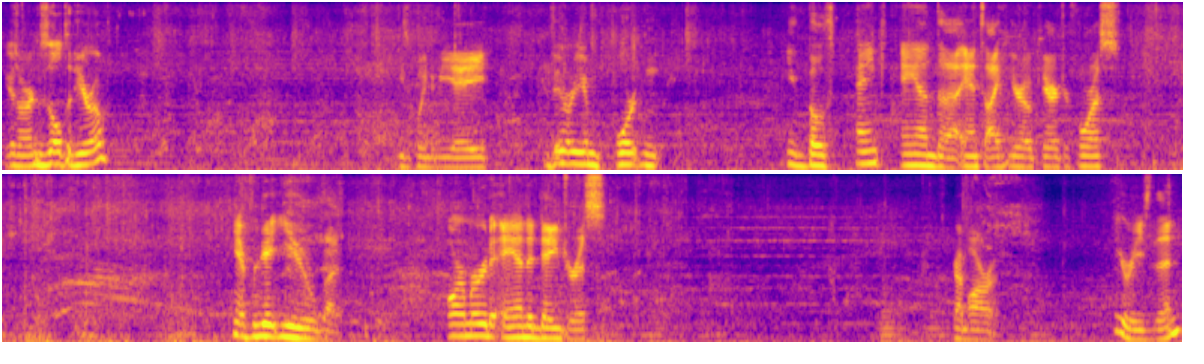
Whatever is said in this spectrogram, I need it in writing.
Here's our exalted hero. He's going to be a very important, he's both tank and uh, anti-hero character for us. Can't forget you, but armored and dangerous. Let's grab our Furies then.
